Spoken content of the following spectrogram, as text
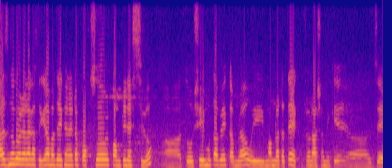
Rajnagar এলাকা থেকে আমাদের এখানে একটা পক্সোর কমপ্লেন এসেছিল। তো সেই মোতাবেক আমরা ওই মামলাটাতে একজন আসামিকে যে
